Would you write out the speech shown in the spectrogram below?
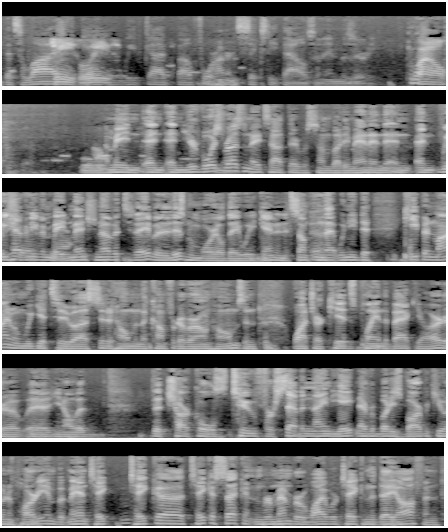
that's alive. Jeez We've got about 460,000 in Missouri. Wow. I mean, and, and your voice resonates out there with somebody, man. And and, and we For haven't even made yeah. mention of it today, but it is Memorial Day weekend, and it's something that we need to keep in mind when we get to uh, sit at home in the comfort of our own homes and watch our kids play in the backyard. Uh, uh, you know, the charcoal's two for seven ninety eight, and everybody's barbecuing and partying. But man, take take uh, take a second and remember why we're taking the day off, and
